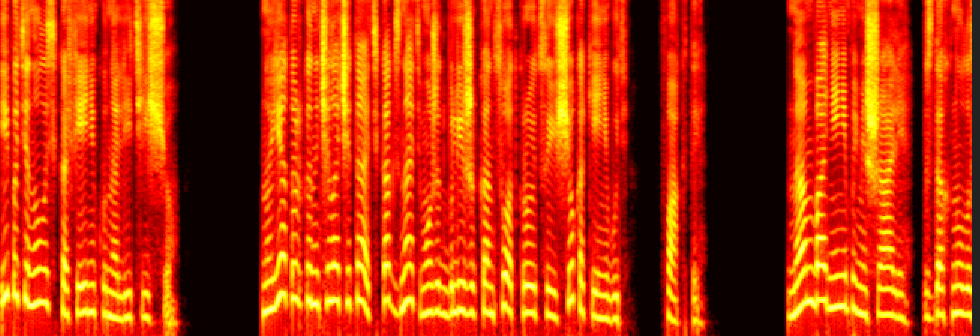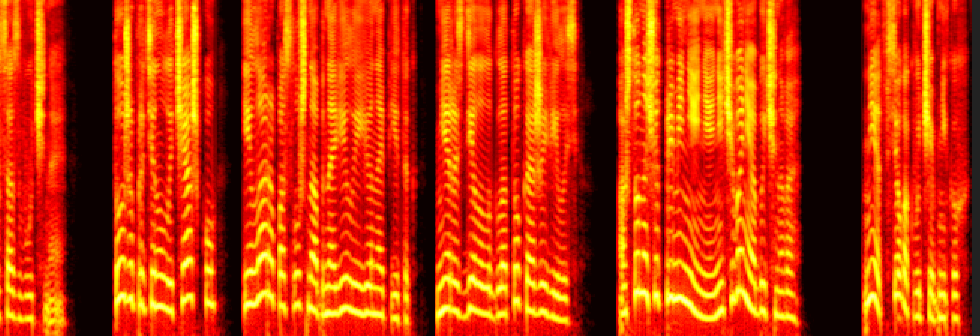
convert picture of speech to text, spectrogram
и потянулась к кофейнику налить еще. Но я только начала читать, как знать, может, ближе к концу откроются еще какие-нибудь факты. «Нам бы они не помешали», — вздохнула созвучная. Тоже протянула чашку, и Лара послушно обновила ее напиток. Мера сделала глоток и оживилась. «А что насчет применения? Ничего необычного?» «Нет, все как в учебниках.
